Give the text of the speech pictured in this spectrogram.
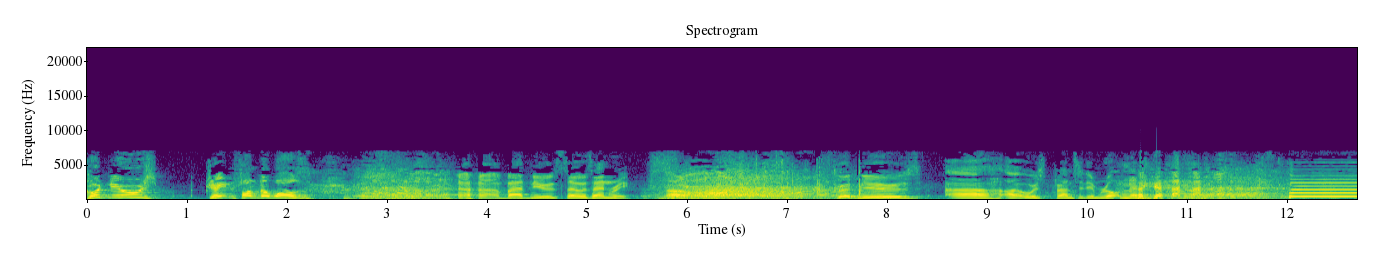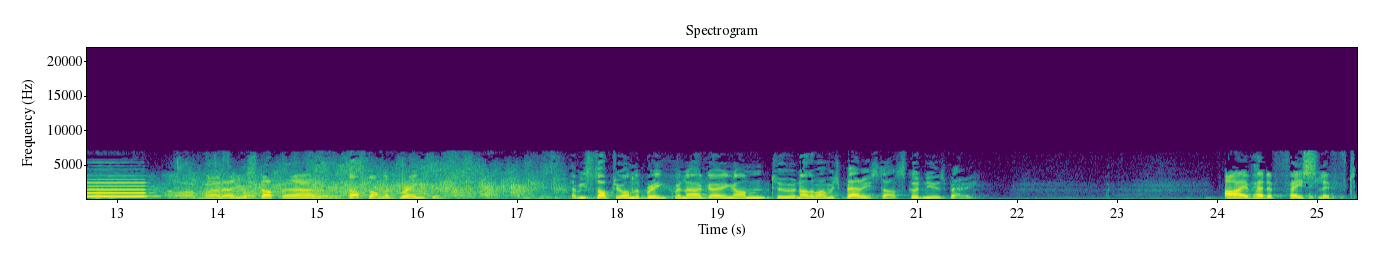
Good news, Jane Fonda was. Bad news, so is Henry. Good news, uh, I always fancied him rotten anyway. Glad you stopped there. Stopped on the brink. Having stopped you on the brink, we're now going on to another one which Barry starts. Good news, Barry. I've had a facelift.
